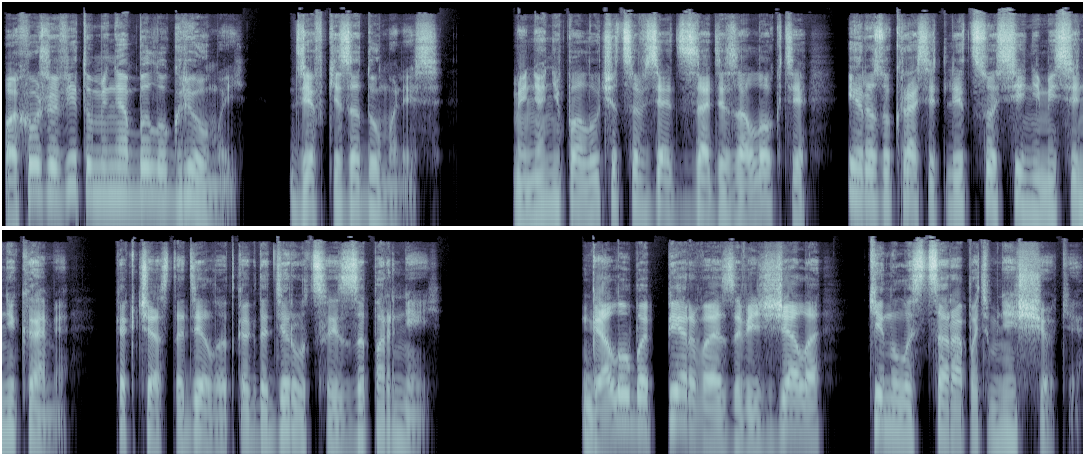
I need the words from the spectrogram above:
Похоже, вид у меня был угрюмый. Девки задумались. Меня не получится взять сзади за локти и разукрасить лицо синими синяками, как часто делают, когда дерутся из-за парней. Голуба первая завизжала, кинулась царапать мне щеки.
